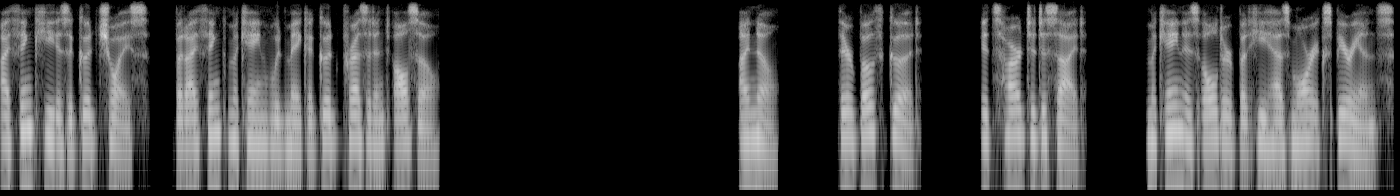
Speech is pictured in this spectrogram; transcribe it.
I think he is a good choice, but I think McCain would make a good president also. I know. They're both good. It's hard to decide. McCain is older but he has more experience.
